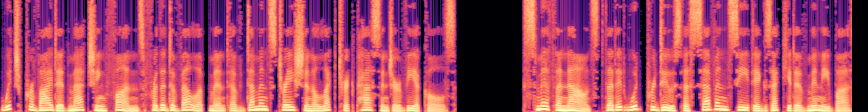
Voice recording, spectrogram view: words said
which provided matching funds for the development of demonstration electric passenger vehicles. Smith announced that it would produce a seven-seat executive minibus,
